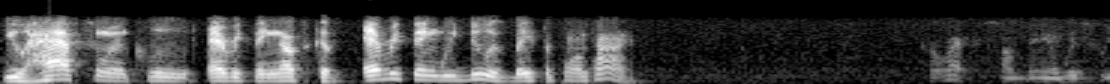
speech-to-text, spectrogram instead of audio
you have to include everything else because everything we do is based upon time. Something in which we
